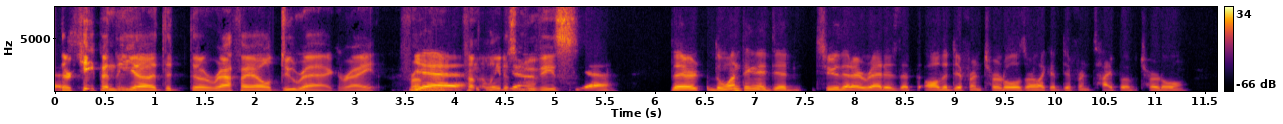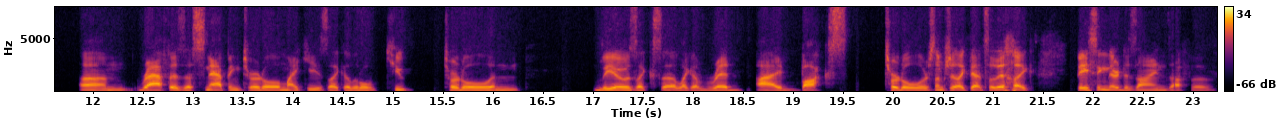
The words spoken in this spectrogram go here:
I They're keeping the uh, the the Raphael durag right from Yeah. the, from the latest Yeah. movies. Yeah. There the one thing they did too that I read is that all the different turtles are like a different type of turtle. Um Raph is a snapping turtle, Mikey's like a little cute turtle and Leo is like uh, like a red-eyed box turtle or some shit like that. So they're like basing their designs off of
